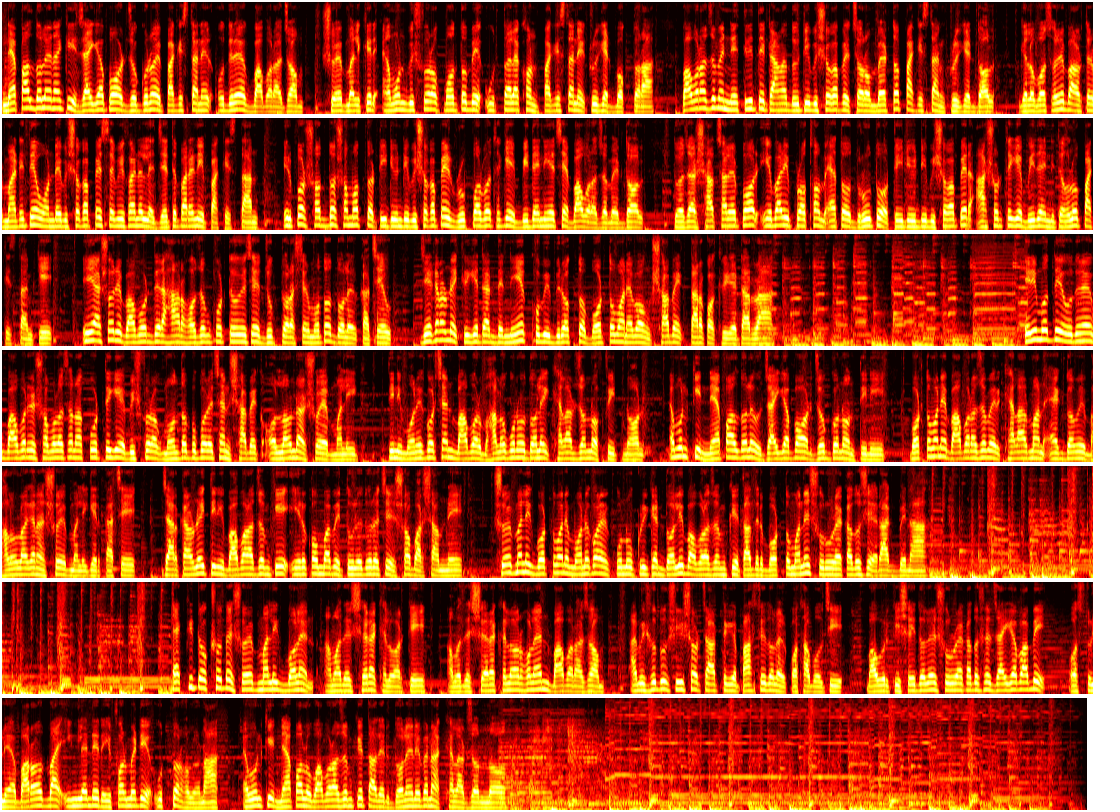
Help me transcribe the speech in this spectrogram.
নেপাল দলে নাকি জায়গা পাওয়ার যোগ্য নয় পাকিস্তানের অধিনায়ক বাবর আজম। শোয়েব মালিকের এমন বিস্ফোরক মন্তব্যে উত্তাল এখন পাকিস্তানের ক্রিকেট ভক্তরা বাবর আজমের নেতৃত্বে টানা দুইটি বিশ্বকাপে চরম ব্যর্থ পাকিস্তান ক্রিকেট দল। গেল বছরে ভারতের মাটিতে ওয়ানডে বিশ্বকাপে সেমিফাইনালে যেতে পারেনি পাকিস্তান। এরপর সদ্য সমাপ্ত টি টোয়েন্টি বিশ্বকাপের গ্রুপ পর্ব থেকে বিদায় নিয়েছে বাবর আজমের দল। দু হাজার সাত সালের পর এবারই প্রথম এত দ্রুত টি টোয়েন্টি বিশ্বকাপের আসর থেকে বিদায় নিতে হলো পাকিস্তানকে। এই আসরে বাবরদের হার হজম করতে হয়েছে যুক্তরাষ্ট্রের মতো দলের কাছেও, যে কারণে ক্রিকেটারদের নিয়ে খুবই বিরক্ত বর্তমান এবং সাবেক তারকা ক্রিকেটাররা। এরই মধ্যে অধিনায়ক বাবরের সমালোচনা করতে গিয়ে বিস্ফোরক মন্তব্য করেছেন সাবেক অলরাউন্ডার শোয়েব মালিক। তিনি মনে করছেন বাবর ভালো কোনো দলে খেলার জন্য ফিট নন, এমনকি নেপাল দলেও জায়গা পাওয়ার যোগ্য নন তিনি। বর্তমানে বাবর আজমের খেলার মান একদমই ভালো লাগে না শোয়েব মালিকের কাছে, যার কারণেই তিনি বাবর আজমকে এরকমভাবে তুলে ধরেছে সবার সামনে। শোয়েব মালিক বর্তমানে মনে করেন কোনো ক্রিকেট দলই বাবর আজমকে তাদের বর্তমানে শুরুর একাদশে রাখবে না। একটি টকশোতে শোয়েব মালিক বলেন, আমাদের সেরা খেলোয়াড়কে, আমাদের সেরা খেলোয়াড় হলেন বাবর আজম। আমি শুধু শীর্ষ চার থেকে পাঁচটি দলের কথা বলছি। বাবর কি সেই দলের শুরু একাদশে জায়গা পাবে? অস্ট্রেলিয়া ভারত বা ইংল্যান্ডের এই ফর্মেটে উত্তর হলো না। এমনকি নেপাল ও বাবর আজমকে তাদের দলে নেবে না খেলার জন্য।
